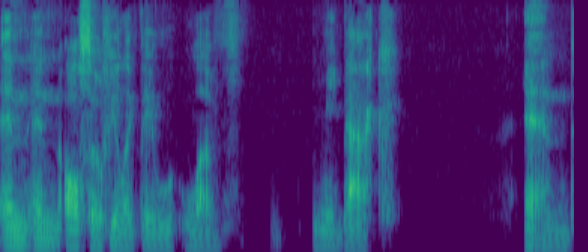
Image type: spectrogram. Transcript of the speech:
And and also feel like they love me back. And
